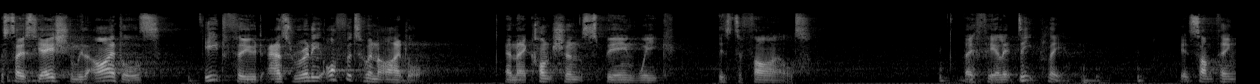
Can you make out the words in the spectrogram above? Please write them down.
association with idols, eat food as really offered to an idol and their conscience, being weak, is defiled. They feel it deeply. It's something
